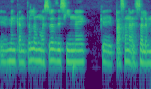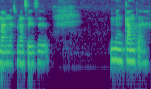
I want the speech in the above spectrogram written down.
me encantan las muestras de cine que pasan a veces alemanes, franceses. Me encanta.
